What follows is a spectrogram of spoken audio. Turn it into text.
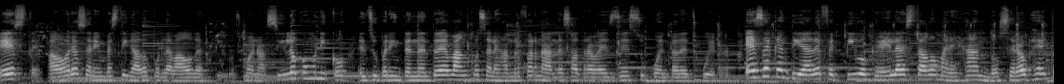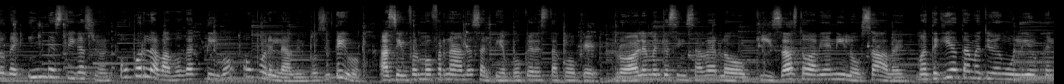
Este ahora será investigado por lavado de activos. Bueno, así lo comunicó el superintendente de bancos Alejandro Fernández a través de su cuenta de Twitter. Esa cantidad de efectivo que él ha estado manejando será objeto de investigación o por lavado de activo o por el lado impositivo. Así informó Fernández al tiempo que destacó que probablemente sin saberlo o quizás todavía ni lo sabe, Mantequilla está metido en un lío que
